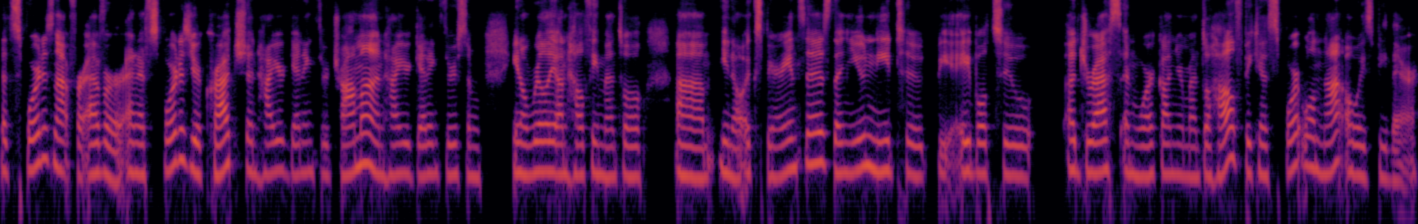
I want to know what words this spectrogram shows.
that sport is not forever. And if sport is your crutch and how you're getting through trauma and how you're getting through some, you know, really unhealthy mental, um, you know, experiences, then you need to be able to address and work on your mental health because sport will not always be there.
